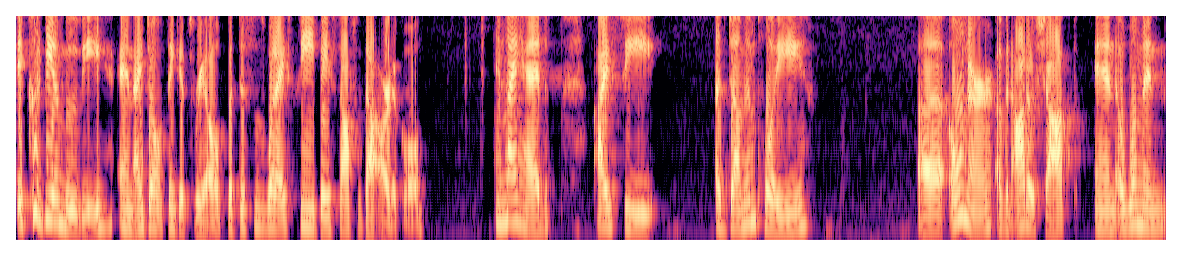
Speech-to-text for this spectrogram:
it could be a movie and I don't think it's real, but this is what I see based off of that article. In my head, I see a dumb employee, a owner of an auto shop, and a woman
